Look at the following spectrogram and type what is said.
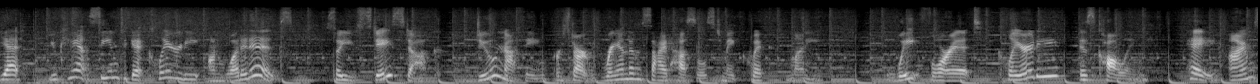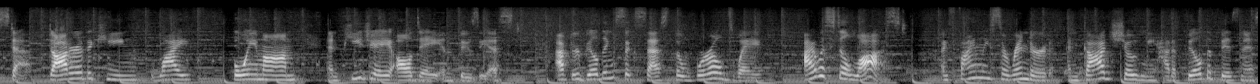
yet you can't seem to get clarity on what it is. So you stay stuck, do nothing, or start random side hustles to make quick money. Wait for it. Clarity is calling. Hey, I'm Steph, daughter of the king, wife, boy mom, and PJ all day enthusiast. After building success the world's way, I was still lost. I finally surrendered, and God showed me how to build a business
